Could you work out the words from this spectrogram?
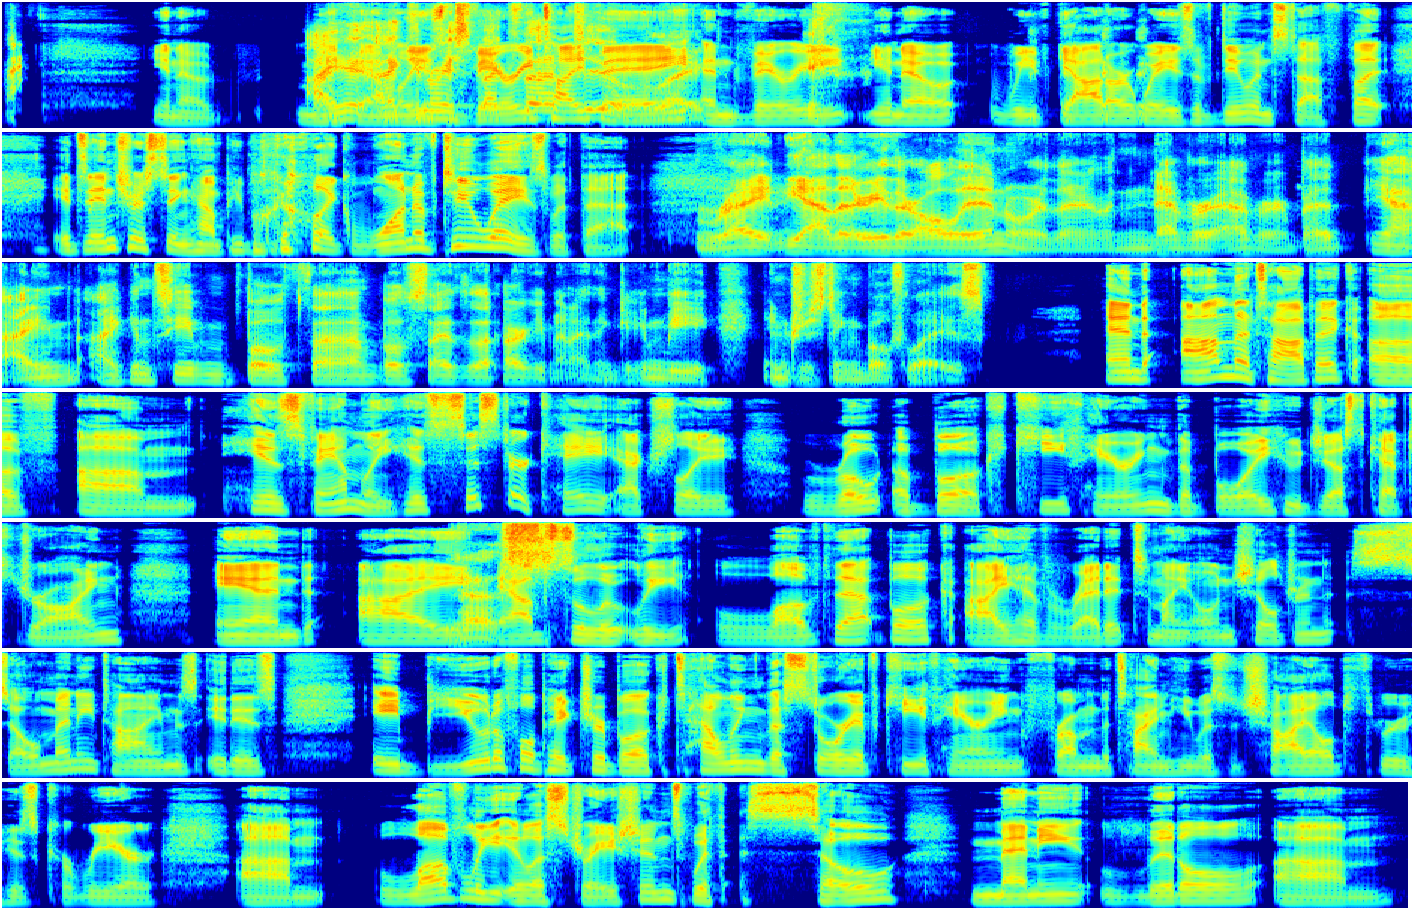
you know, my I- I family can is very type too, A like- and very, you know, we've got our ways of doing stuff. But it's interesting how people go like one of two ways with that. right? Yeah, they're either all in or they're never ever. But yeah, I I can see both uh, both sides of that argument. I think it can be interesting both ways. And on the topic of um, his family, his sister Kay actually wrote a book, Keith Haring, The Boy Who Just Kept Drawing. And I Yes. absolutely loved that book. I have read it to my own children so many times. It is a beautiful picture book telling the story of Keith Haring from the time he was a child through his career. Um, lovely illustrations with so many little um,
